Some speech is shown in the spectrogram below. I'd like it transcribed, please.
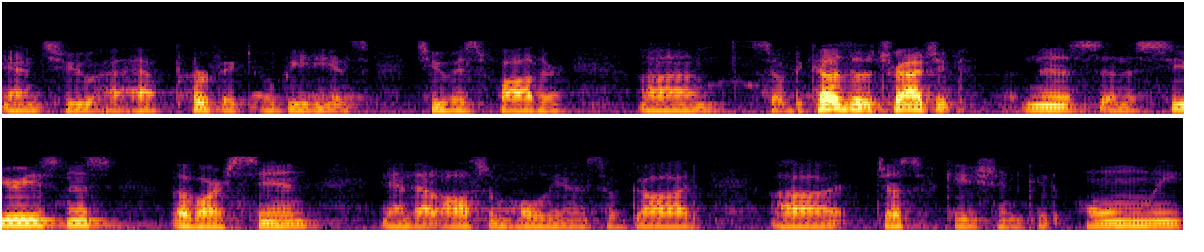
and to uh, have perfect obedience to his Father. Um, so, because of the tragicness and the seriousness of our sin and that awesome holiness of God, uh, justification could only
